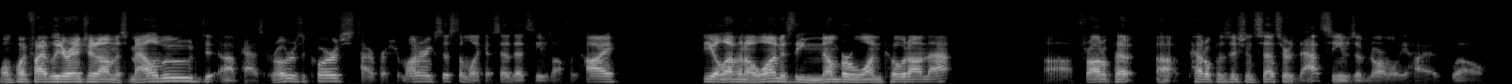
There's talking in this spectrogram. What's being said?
1.5 liter engine on this Malibu, uh, pads and rotors, of course. Tire pressure monitoring system. Like I said, that seems awfully high. P1101 is the number one code on that. Uh, throttle uh, pedal position sensor, that seems abnormally high as well.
